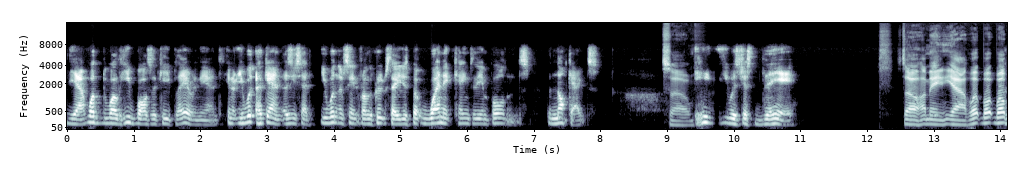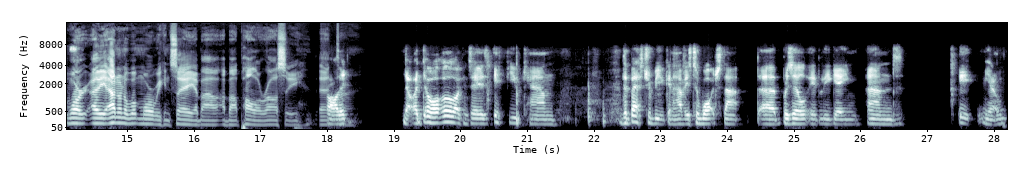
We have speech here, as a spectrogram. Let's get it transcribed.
yeah. Well, well, he was a key player in the end. You know, you would again, as you said, you wouldn't have seen it from the group stages, but when it came to the importance, the knockouts, So, he he was just there. so I mean, yeah. What what what more? I mean, I don't know what more we can say about about Paolo Rossi. That, Oh, they- uh, No, I, all, all I can say is if you can, the best tribute you can have is to watch that uh, Brazil Italy game, and it you know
